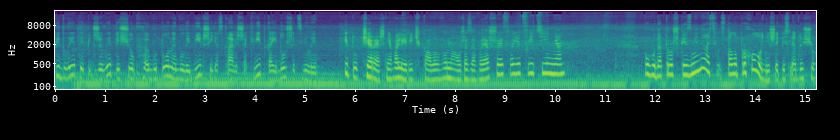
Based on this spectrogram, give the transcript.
підлити, підживити, щоб бутони були більші, яскравіша квітка і довше цвіли. І тут черешня Валерій Чкалов, вона вже завершує своє цвітіння. Погода трошки змінилась, стало прохолодніше після дощу,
